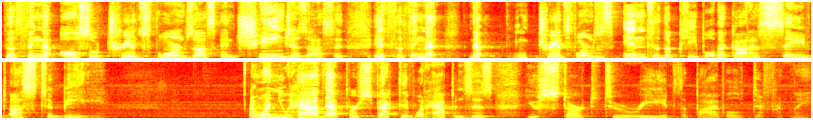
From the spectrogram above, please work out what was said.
the thing that also transforms us and changes us. It's the thing that, that transforms us into the people that God has saved us to be. And when you have that perspective, what happens is you start to read the Bible differently.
